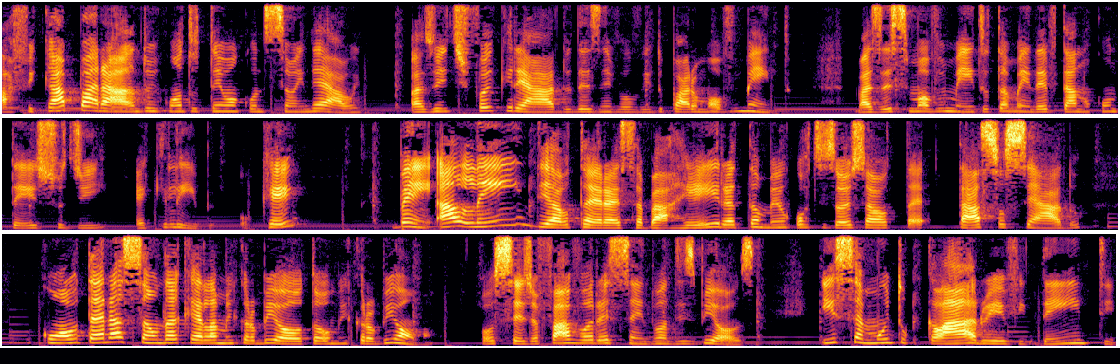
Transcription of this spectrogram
a ficar parado enquanto tem uma condição ideal. A gente foi criado e desenvolvido para o movimento, mas esse movimento também deve estar no contexto de equilíbrio, ok? Bem, além de alterar essa barreira, também o cortisol está, está associado com alteração daquela microbiota ou microbioma, ou seja, favorecendo uma desbiose. Isso é muito claro e evidente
